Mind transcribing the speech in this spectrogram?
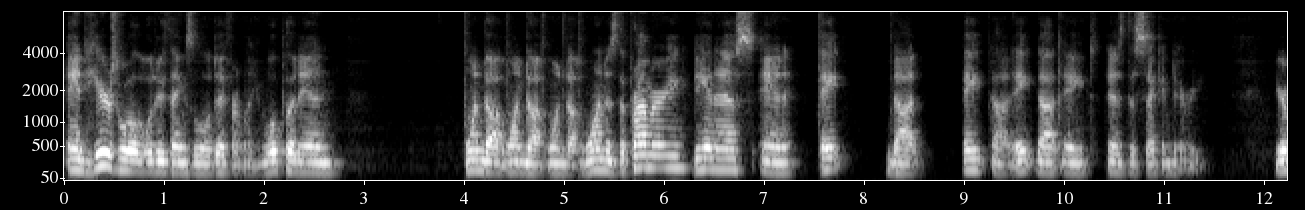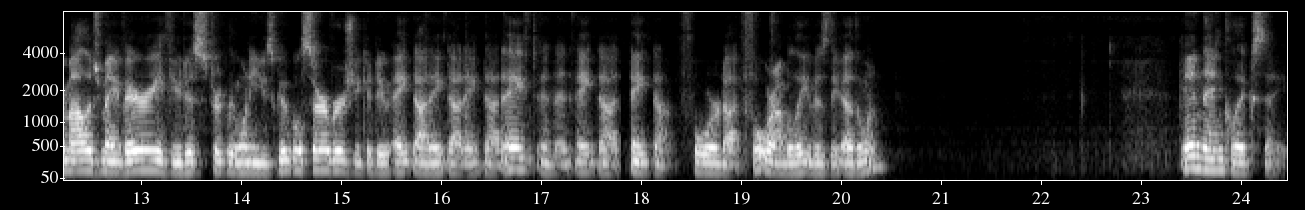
And here's where we'll do things a little differently. We'll put in 1.1.1.1 is the primary DNS and 8.8.8.8 is the secondary. Your mileage may vary. If you just strictly want to use Google servers, you could do 8.8.8.8 and then 8.8.4.4, I believe, is the other one. And then click Save.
